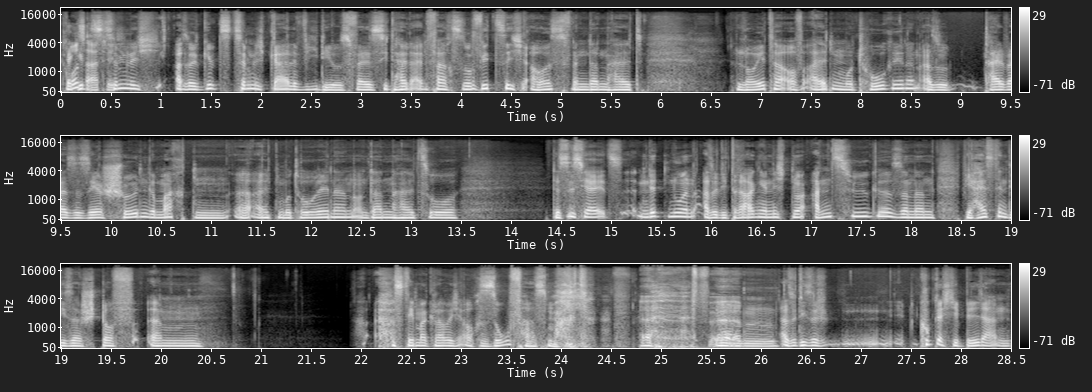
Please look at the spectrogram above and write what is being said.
Großartig. Da gibt's ziemlich, also gibt es ziemlich geile Videos, weil es sieht halt einfach so witzig aus, wenn dann halt Leute auf alten Motorrädern, also teilweise sehr schön gemachten äh, alten Motorrädern und dann halt so das ist ja jetzt nicht nur, also die tragen ja nicht nur Anzüge, sondern wie heißt denn dieser Stoff, ähm, aus dem man, glaube ich, auch Sofas macht? Äh, ähm, also diese, guckt euch die Bilder an,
